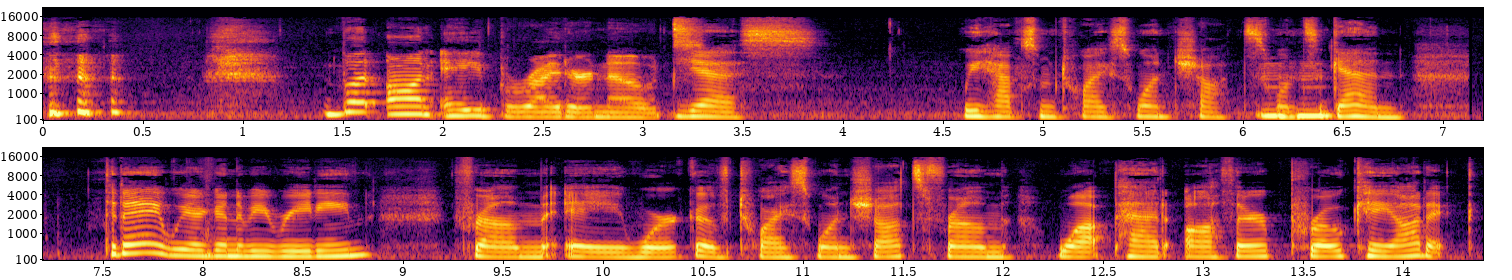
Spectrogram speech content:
but on a brighter note. Yes. We have some twice one shots Mm-hmm. once again. Today we are going to be reading from a work of twice one shots from Wattpad author Pro Chaotic.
